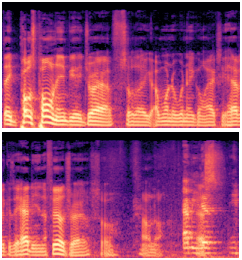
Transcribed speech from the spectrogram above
They postponed the NBA draft. So like I wonder when they're gonna actually have it because they had the NFL draft. So I don't know. I mean, That's- that's, you,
